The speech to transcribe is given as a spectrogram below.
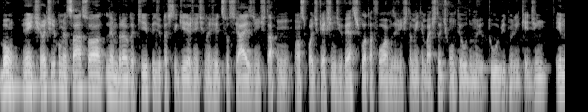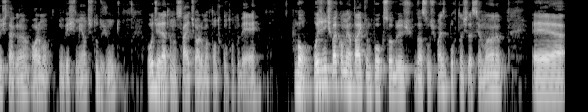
Bom, gente, antes de começar, só lembrando aqui, pedir para seguir a gente nas redes sociais. A gente está com nosso podcast em diversas plataformas. A gente também tem bastante conteúdo no YouTube, no LinkedIn e no Instagram, Orma Investimentos, tudo junto ou direto no site orama.com.br. Bom, hoje a gente vai comentar aqui um pouco sobre os, os assuntos mais importantes da semana. É,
